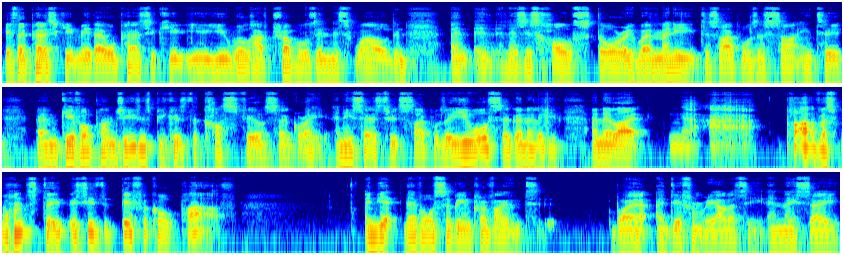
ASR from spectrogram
if they persecute me, they will persecute you. You will have troubles in this world. And, and, and there's this whole story where many disciples are starting to um, give up on Jesus because the cost feels so great. And he says to his disciples, Are you also going to leave? And they're like, nah, Part of us wants to. This is a difficult path. And yet they've also been provoked by a, a different reality. And they say,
